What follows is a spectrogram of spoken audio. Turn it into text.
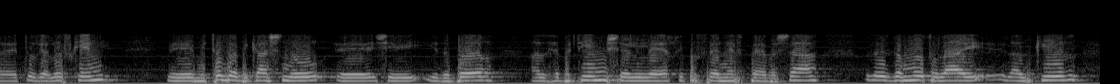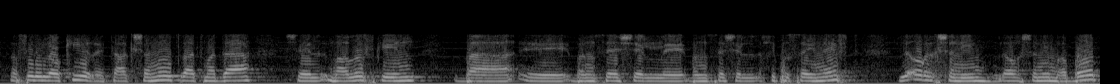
אה, טוביה לוסקין. אה, מטוביה ביקשנו אה, שידבר על היבטים של חיפושי נפט ביבשה. זו הזדמנות אולי להזכיר ואפילו להוקיר את העקשנות וההתמדה של מר לוסקין בנושא של, בנושא של חיפושי נפט לאורך שנים, לאורך שנים רבות,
